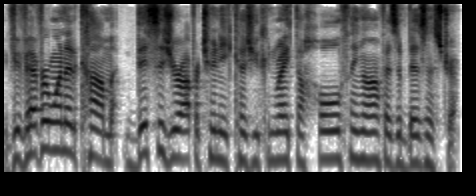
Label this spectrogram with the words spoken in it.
If you've ever wanted to come, this is your opportunity because you can write the whole thing off as a business trip.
